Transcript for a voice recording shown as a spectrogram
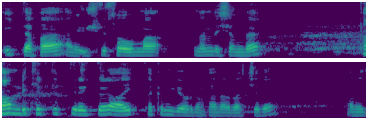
ilk defa hani üçlü savunmanın dışında tam bir teknik direktöre ait takım gördüm Fenerbahçe'de. Hani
